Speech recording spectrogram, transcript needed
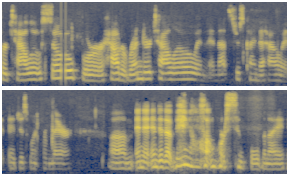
for tallow soap or how to render tallow, and, and that's just kind of how it, it just went from there. Um, and it ended up being a lot more simple than I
